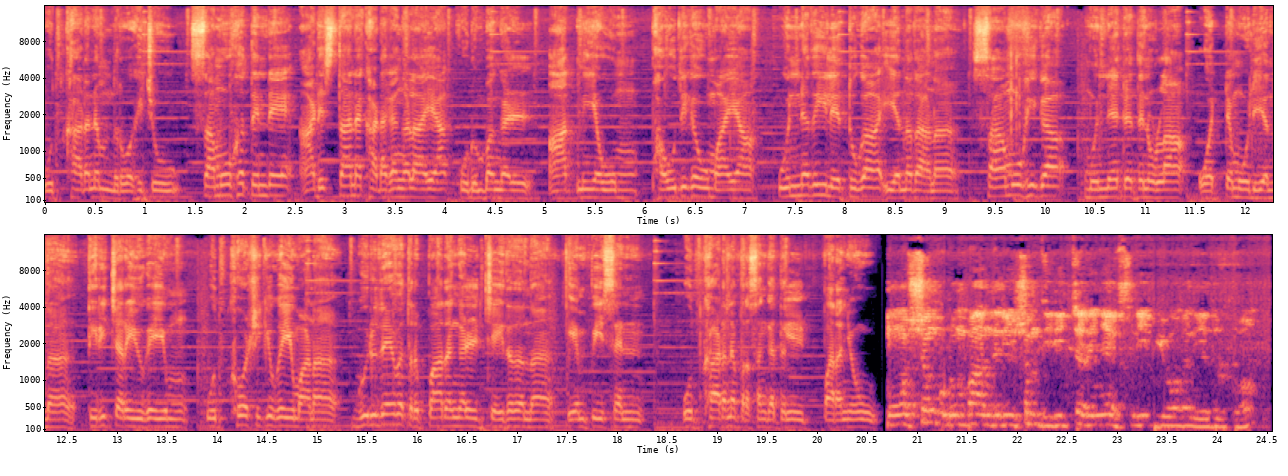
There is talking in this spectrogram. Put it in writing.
ഉദ്ഘാടനം നിർവഹിച്ചു. സമൂഹത്തിന്റെ അടിസ്ഥാന ഘടകങ്ങളായ കുടുംബങ്ങൾ ആത്മീയവും ഭൗതികവുമായ ഉന്നതിയിലെത്തുക എന്നതാണ് സാമൂഹിക മുന്നേറ്റത്തിനുള്ള ഒറ്റമൂലിയെന്ന് തിരിച്ചറിയുകയും ഉദ്ഘോഷിക്കുകയുമാണ് ഗുരുദേവ തൃപ്പാദങ്ങൾ ചെയ്തതെന്ന് എം പി സെൻ ഉദ്ഘാടന പ്രസംഗത്തിൽ പറഞ്ഞു. മോശം കുടുംബാന്തരീക്ഷം തിരിച്ചറിഞ്ഞ എസ് ഡി പി യോഗ നേതൃത്വം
